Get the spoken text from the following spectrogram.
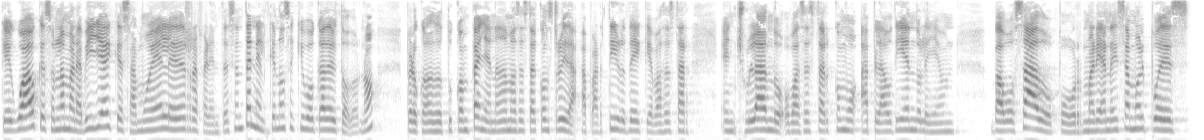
que guau, que son la maravilla y que Samuel es referente centennial, que no se equivoca del todo, ¿no? Pero cuando tu compañía nada más está construida a partir de que vas a estar enchulando o vas a estar como aplaudiéndole y un babosado por Mariana y Samuel, pues,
